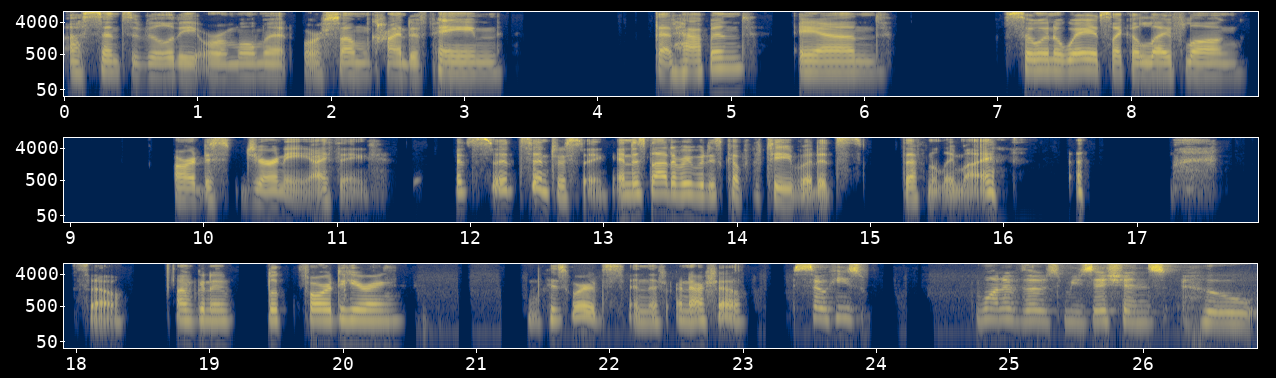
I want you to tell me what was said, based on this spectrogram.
a sensibility or a moment or some kind of pain that happened. And so, in a way, it's like a lifelong artist journey, I think. It's it's interesting. And it's not everybody's cup of tea, but it's definitely mine. so I'm gonna look forward to hearing his words in the in our show. So he's one of those musicians who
